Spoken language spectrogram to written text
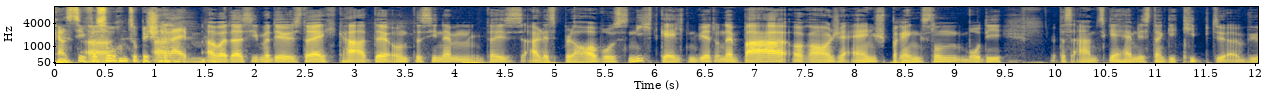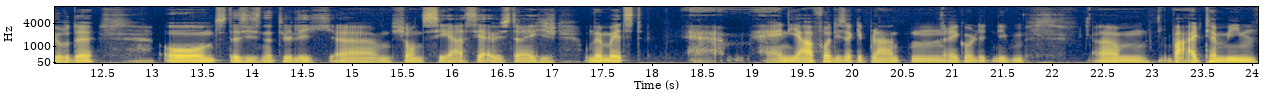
Kannst sie Ah, versuchen zu beschreiben. Aber da sieht man die Österreich-Karte und da, sind einem, da ist alles blau, wo es nicht gelten wird und ein paar orange Einsprengseln, wo die, das Amtsgeheimnis dann gekippt äh, würde. Und das ist natürlich ähm, schon sehr, sehr österreichisch. Und wenn man jetzt ähm, ein Jahr vor dieser geplanten regulativen ähm, Wahltermin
